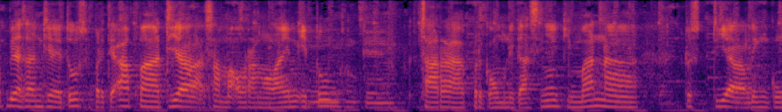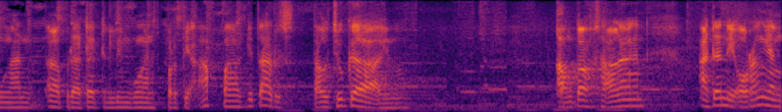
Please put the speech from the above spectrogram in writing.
kebiasaan dia itu seperti apa dia sama orang lain itu oke. cara berkomunikasinya gimana terus dia lingkungan eh, berada di lingkungan seperti apa kita harus tahu juga itu contoh soalnya kan ada nih orang yang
